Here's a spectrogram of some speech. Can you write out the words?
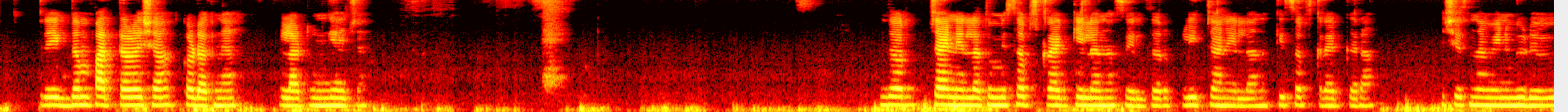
तर एकदम पातळ अशा कडकण्या लाटून घ्यायच्या. जर चॅनेलला तुम्ही सबस्क्राईब केलं नसेल तर प्लीज चॅनेलला नक्की सबस्क्राईब करा. असेच नवीन व्हिडिओ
